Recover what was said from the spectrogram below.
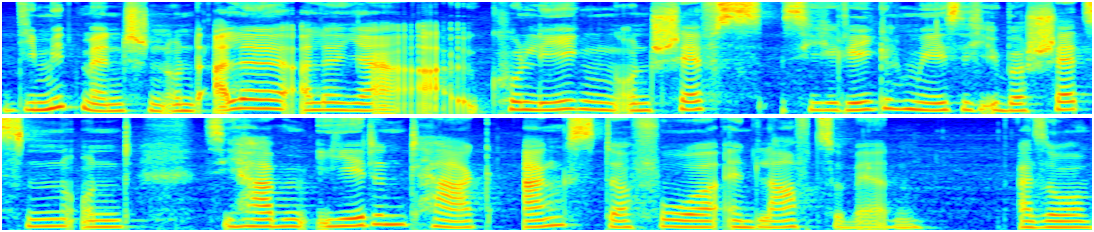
die Mitmenschen und alle, alle ja, Kollegen und Chefs sie regelmäßig überschätzen und sie haben jeden Tag Angst davor, entlarvt zu werden. Also,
